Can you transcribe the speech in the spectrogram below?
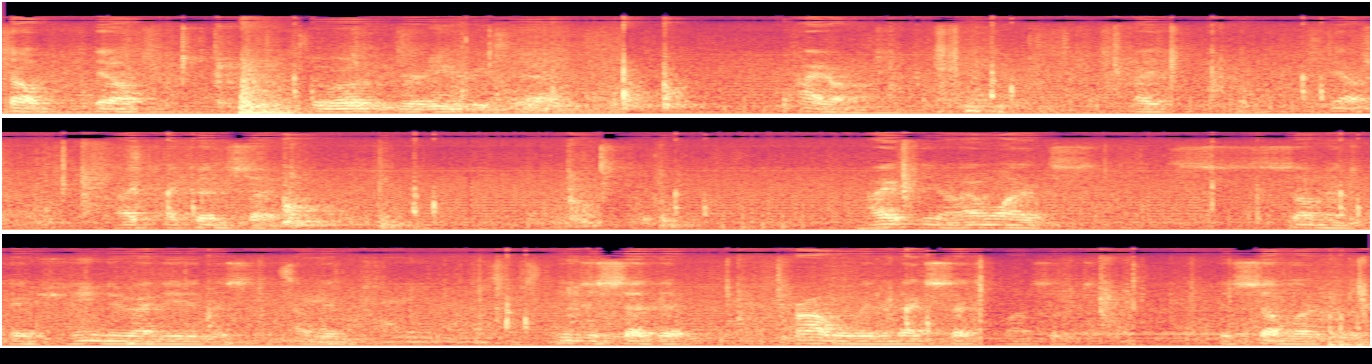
so, you know, So we're looking for an increase there. I don't know. I, you know, I, I couldn't say. I, you know, I wanted some indication, he knew I needed this, I didn't, he just said that probably the next six months is, is similar to the,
